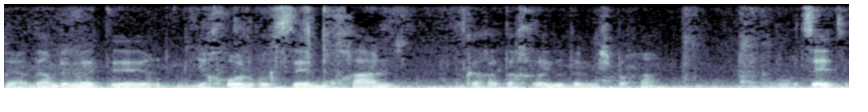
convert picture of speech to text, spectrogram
שאדם באמת אה, יכול, רוצה, מוכן לקחת אחריות על משפחה. הוא רוצה את זה,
